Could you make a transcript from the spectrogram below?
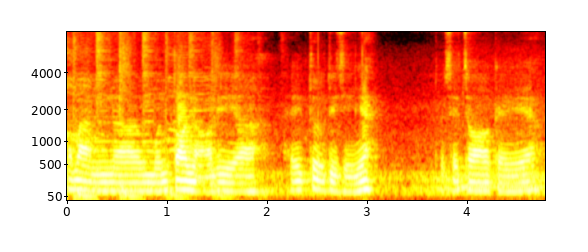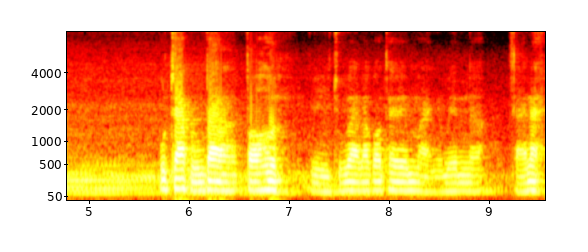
Các bạn ờ, muốn to nhỏ thì ờ, hãy tự tùy chỉnh nhé. Tôi sẽ cho cái bootstrap của chúng ta to hơn vì chúng ta đã có thêm ảnh ở bên ờ, trái này.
